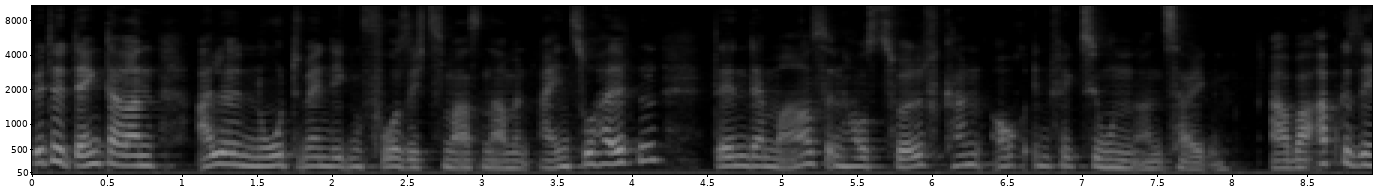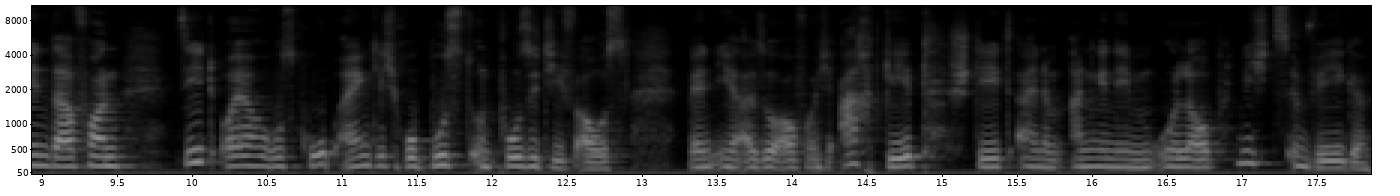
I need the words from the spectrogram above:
Bitte denkt daran, alle notwendigen Vorsichtsmaßnahmen einzuhalten, denn der Mars in Haus 12 kann auch Infektionen anzeigen. Aber abgesehen davon sieht euer Horoskop eigentlich robust und positiv aus. Wenn ihr also auf euch Acht gebt, steht einem angenehmen Urlaub nichts im Wege.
